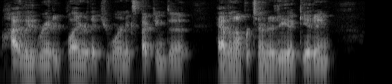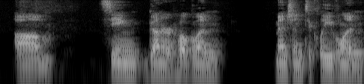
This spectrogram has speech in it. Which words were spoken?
highly rated player that you weren't expecting to have an opportunity at getting. Um, seeing Gunnar Hoglund mentioned to Cleveland,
